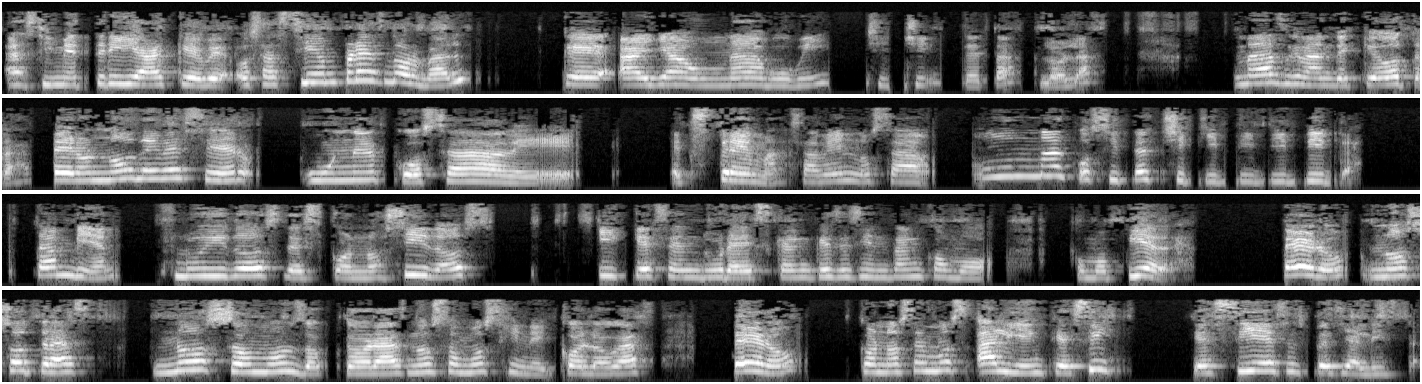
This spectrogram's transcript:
asimetría que ve, o sea, siempre es normal que haya una boobie, chichi, teta, lola, más grande que otra, pero no debe ser una cosa de extrema, ¿saben? O sea, una cosita chiquititita. También fluidos desconocidos y que se endurezcan, que se sientan como, como piedra. Pero nosotras no somos doctoras, no somos ginecólogas, pero conocemos a alguien que sí, que sí es especialista.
